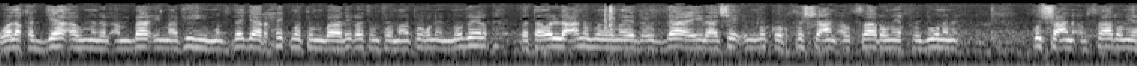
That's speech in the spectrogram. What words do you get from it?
ولقد جاءهم من الأنباء ما فيه مزدجر حكمة بالغة فما تغني النذر فتولى عنهم يوم يدعو الداعي إلى شيء نكر خش عن أبصارهم يخرجون من خش عن أبصارهم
